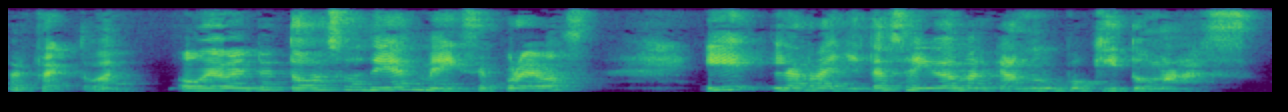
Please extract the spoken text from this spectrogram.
perfecto, bueno, obviamente todos esos días me hice pruebas y la rayita se iba marcando un poquito más.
